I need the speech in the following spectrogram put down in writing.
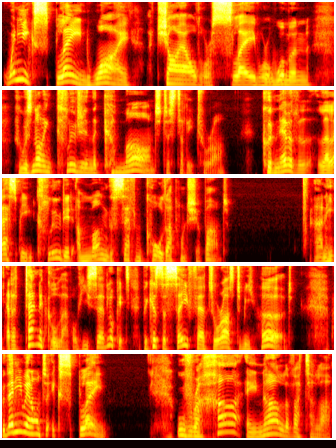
when he explained why a child or a slave or a woman who was not included in the command to study Torah could nevertheless be included among the seven called up on Shabbat. And he, at a technical level, he said, look, it's because the Sefer Torah is to be heard. But then he went on to explain Uvracha eina levatala.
